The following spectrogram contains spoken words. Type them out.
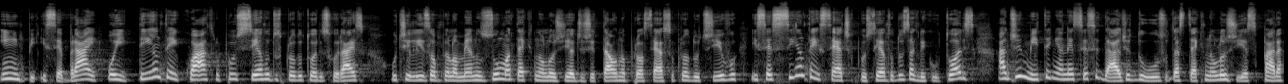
INPE e Sebrae, 84% dos produtores rurais utilizam pelo menos uma tecnologia digital no processo produtivo e 67% dos agricultores admitem a necessidade do uso das tecnologias para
